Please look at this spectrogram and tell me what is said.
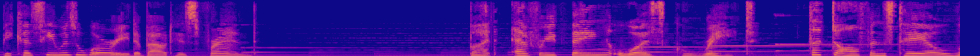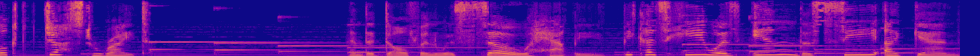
because he was worried about his friend. But everything was great. The dolphin's tail looked just right. And the dolphin was so happy because he was in the sea again.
